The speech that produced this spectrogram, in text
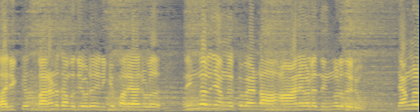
ഭരിക്ക ഭരണസമിതിയോടും എനിക്ക് പറയാനുള്ളത് നിങ്ങൾ ഞങ്ങൾക്ക് വേണ്ട ആനകളെ നിങ്ങൾ തരൂ. ഞങ്ങൾ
